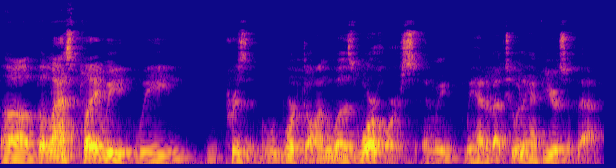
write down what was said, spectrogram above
Uh, the last play we, we worked on was Warhorse, and we, we had about two and a half years of that.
